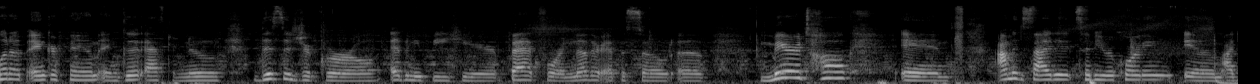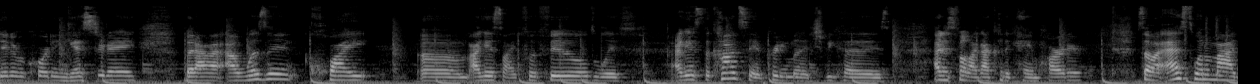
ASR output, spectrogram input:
What up, Anchor fam, and good afternoon. This is your girl, Ebony B here, back for another episode of Mirror Talk. And I'm excited to be recording. Um, I did a recording yesterday, but I, I wasn't quite, um, I guess, like fulfilled with, I guess, the content pretty much because I just felt like I could have came harder. So I asked one of my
